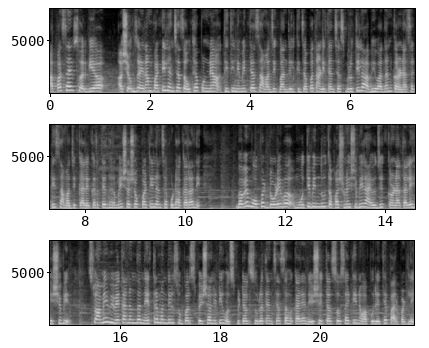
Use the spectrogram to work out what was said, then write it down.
आप्पासाहेब स्वर्गीय अशोक जयराम पाटील यांच्या चौथ्या पुण्यतिथीनिमित्त सामाजिक बांधिलकी जपत आणि त्यांच्या स्मृतीला अभिवादन करण्यासाठी सामाजिक कार्यकर्ते धर्मेश अशोक पाटील यांच्या पुढाकाराने भव्य मोफत डोळे व मोतीबिंदू तपासणी शिबिर आयोजित करण्यात आले. हे शिबिर स्वामी विवेकानंद नेत्र मंदिर सुपर स्पेशालिटी हॉस्पिटल सुरत यांच्या सहकार्याने शीतल सोसायटी नवापूर येथे पार पडले.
